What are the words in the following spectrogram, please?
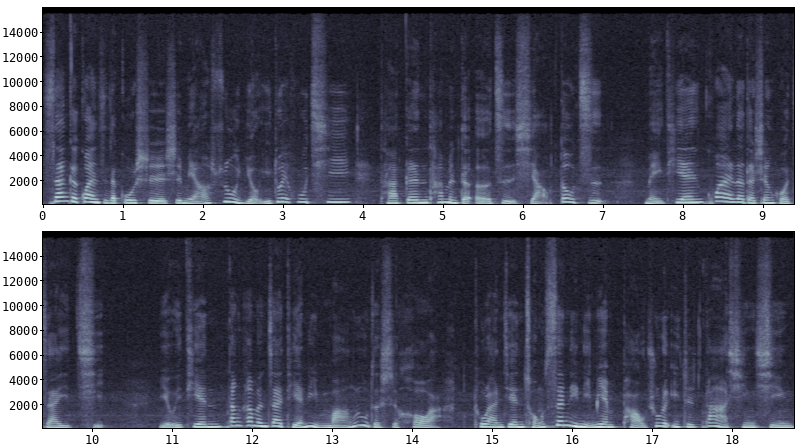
三个罐子的故事是描述有一对夫妻，他跟他们的儿子小豆子每天快乐的生活在一起。有一天，当他们在田里忙碌的时候啊，突然间从森林里面跑出了一只大猩猩。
